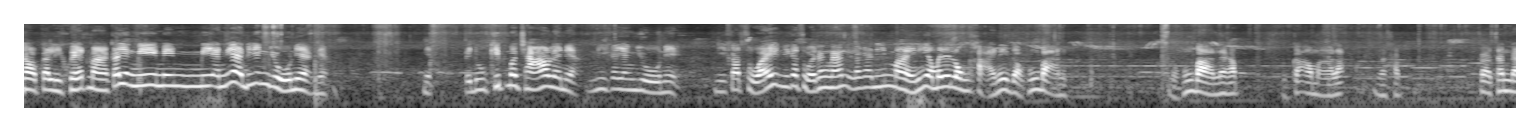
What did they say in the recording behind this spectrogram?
ชอบก็รีเควสต์มา ก็ยังมีมีมีอันเนี้ยที่ยังอยู่เนี่ยเนี่ยเนี่ยไปดูคลิปเมื่อเช้าเลยเนี่ยนี่ก็ยังอยู่นี่นี่ก็สวยนี่ก็สวยทั้งนั้น แล้วก็นี่ใหม่นี่ยังไม่ได้ลงขายนี่ดอกพุ่งบาน ดอกพุ่งบานนะครับผมก็เอามาละนะครับ ก็ท่านใด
